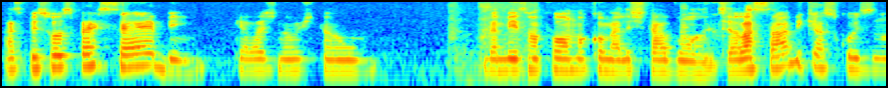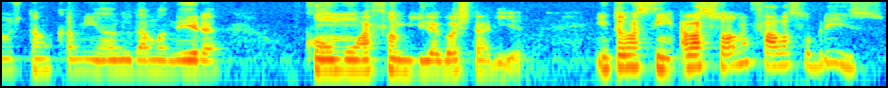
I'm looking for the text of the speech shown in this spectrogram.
As pessoas percebem que elas não estão da mesma forma como elas estavam antes. Ela sabe que as coisas não estão caminhando da maneira como a família gostaria. Então, assim, ela só não fala sobre isso.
